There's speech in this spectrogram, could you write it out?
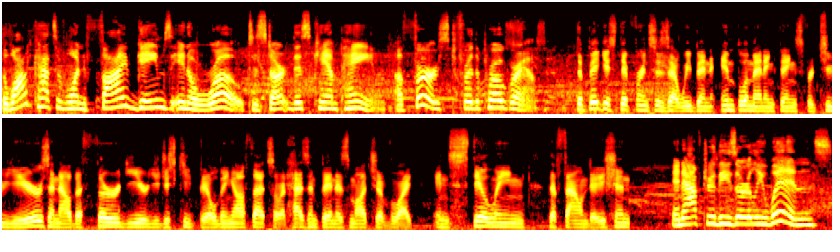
the Wildcats have won five games in a row to start this campaign, a first for the program. The biggest difference is that we've been implementing things for two years, and now the third year you just keep building off that. So it hasn't been as much of like instilling the foundation. And after these early wins,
